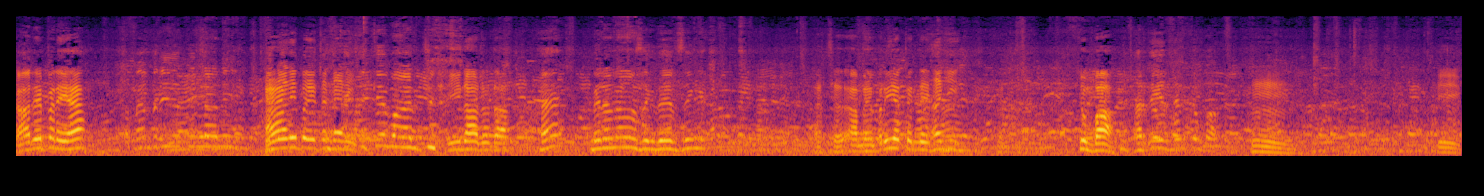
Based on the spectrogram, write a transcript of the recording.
ਕਾਹਦੇ ਭਰੇ ਆ? ਨਹੀਂ ਪਏ ਤੰਨਾ ਨਹੀਂ ਇੱਕੇ ਬਾਅਦ ਕੀ ਨਾਂ ਤੁਹਾਡਾ? ਹੈ? ਮੇਰਾ ਨਾਮ ਸੁਖਦੇਵ ਸਿੰਘ ਅੱਛਾ ਆ ਮੈਂਬਰ ਹੀ ਆ ਤਿੰਨੇ? ਹਾਂਜੀ। ਝੁੰਬਾ? ਹਰਦੇਵ ਸਿੰਘ ਝੁੰਬਾ। ਹੂੰ। ਠੀਕ।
